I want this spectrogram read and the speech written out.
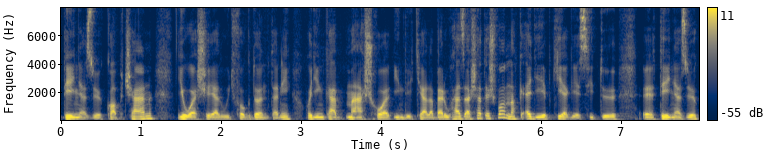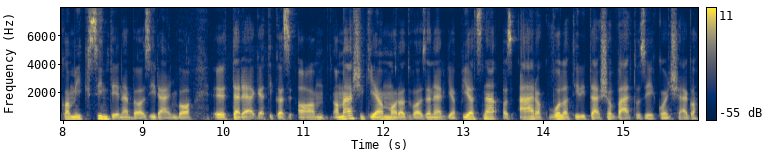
tényező kapcsán jó eséllyel úgy fog dönteni, hogy inkább máshol indítja el a beruházását, és vannak egyéb kiegészítő tényezők, amik szintén ebbe az irányba terelgetik. Az, a, a másik ilyen maradva az energiapiacnál az árak volatilitása, változékonysága.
